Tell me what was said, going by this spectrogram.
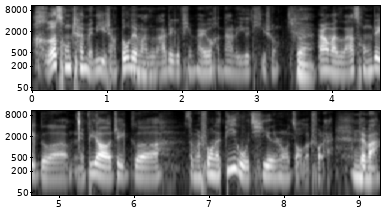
和从产品力上都对马自嗯达这个品牌有很大的一个提升，对，让马自达从这个嗯比较这个。怎么说呢？低谷期的时候走了出来，嗯对吧？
